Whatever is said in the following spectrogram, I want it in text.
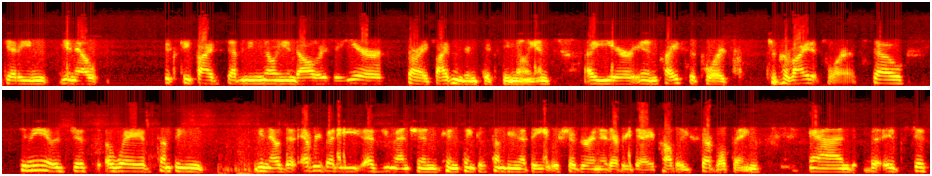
getting, you know, 65, 70 million dollars a year, sorry, 560 million a year in price supports to provide it for us. So to me, it was just a way of something, you know, that everybody, as you mentioned, can think of something that they eat with sugar in it every day, probably several things. And the, it's just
